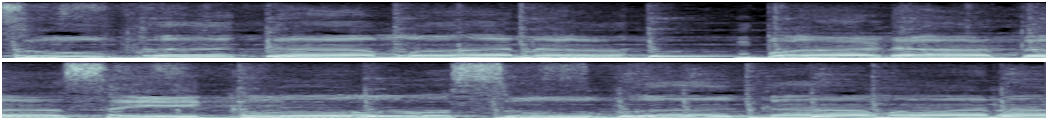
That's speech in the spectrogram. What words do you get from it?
शुभकामना बडा दसैँको शुभकामना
